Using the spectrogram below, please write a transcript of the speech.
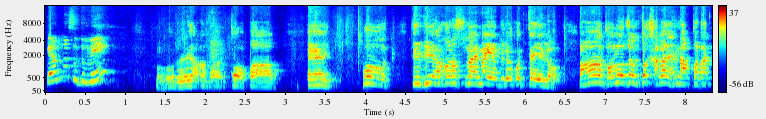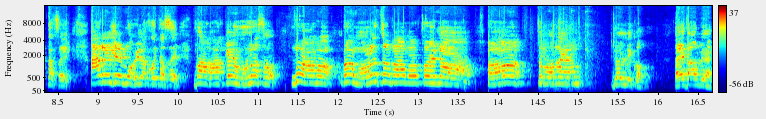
কেমন আছো তুমি? ওরে আমার কপাল। এই পুত তুই বিয়া করস নাই মাইয়া দুটা করতে এলো। হ্যাঁ জলজন্ত খারাপ হেন আব্বা ডাকতেছে। আর এই যে মহিলা কইতাছে বাবা কেমন আছো? বাবা আমার তো বাবা কই না। হ্যাঁ তোমার জলদি কর এই দাও লিয়া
